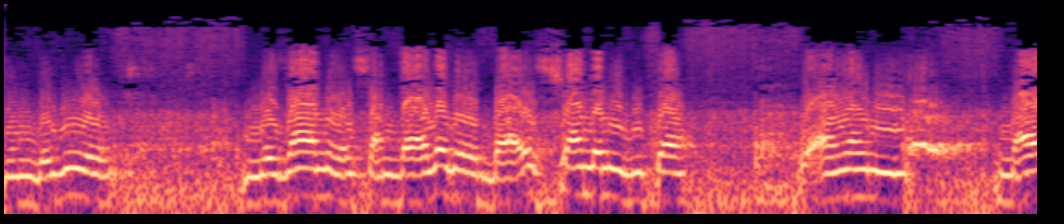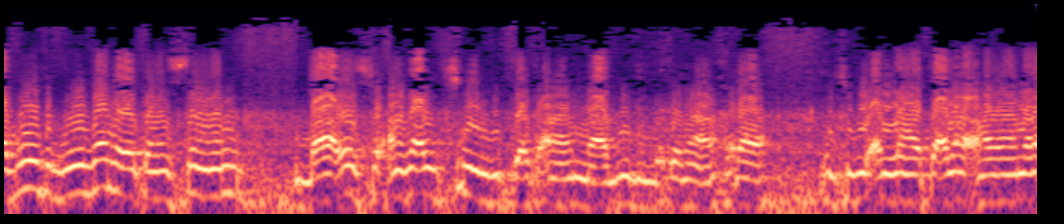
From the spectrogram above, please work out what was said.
زندگی نظام سنبالغ باعث شاملی بیتا و آیانی معبود بودن ایک انسان باعث عمل چیز بیتا آن معبود بودن آخرہ اسی اللہ تعالی آیانا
